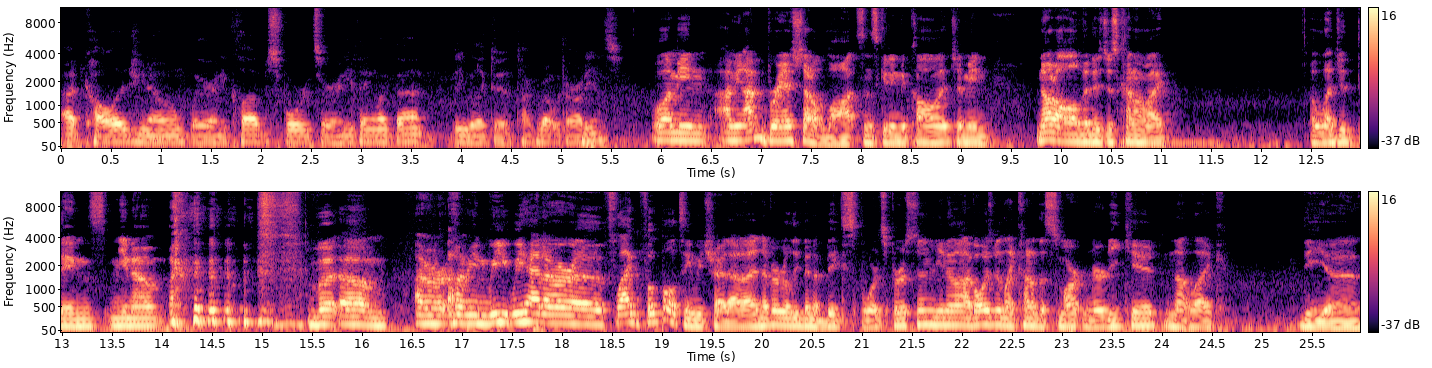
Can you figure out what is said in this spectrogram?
at college, you know, whether any clubs, sports, or anything like that that you would like to talk about with our audience. Well, I mean, I mean, I've branched out a lot since getting to college. I mean, not all of it is just kind of like alleged things, you know. but um, I remember. I mean, we we had our uh, flag football team we tried out. I'd never really been a big sports person, you know. I've always been like kind of the smart, nerdy kid, not like the uh,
